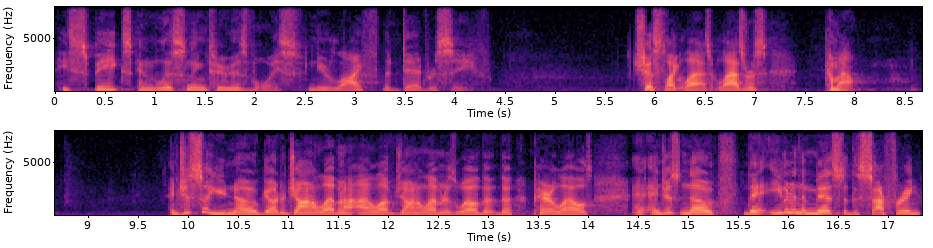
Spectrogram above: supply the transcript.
He speaks, and listening to his voice, new life the dead receive. Just like Lazarus. Lazarus, come out. And just so you know, go to John 11. I, love John 11 as well, the, the parallels. And, and just know that even in the midst of the suffering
